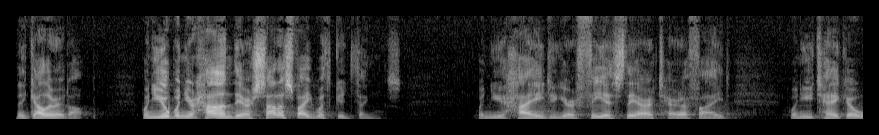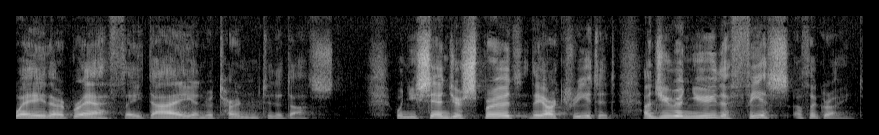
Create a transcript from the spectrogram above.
they gather it up. When you open your hand, they are satisfied with good things. When you hide your face, they are terrified. When you take away their breath, they die and return to the dust. When you send your spirit, they are created, and you renew the face of the ground.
